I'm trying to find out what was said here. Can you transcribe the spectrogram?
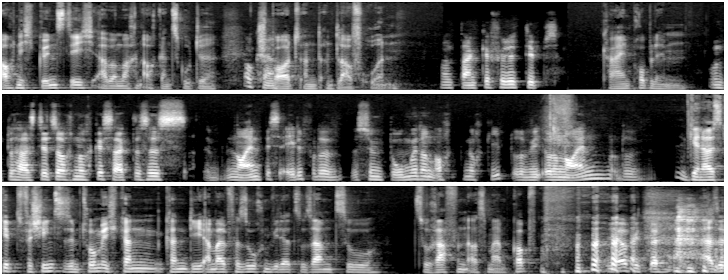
auch nicht günstig, aber machen auch ganz gute okay. Sport- und, und Laufuhren. Und danke für die Tipps. Kein Problem. Und du hast jetzt auch noch gesagt, dass es neun bis elf oder Symptome dann auch noch gibt oder wie oder neun oder Genau, es gibt verschiedenste Symptome. Ich kann, kann die einmal versuchen, wieder zusammen zu, zu raffen aus meinem Kopf. Ja, bitte. also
